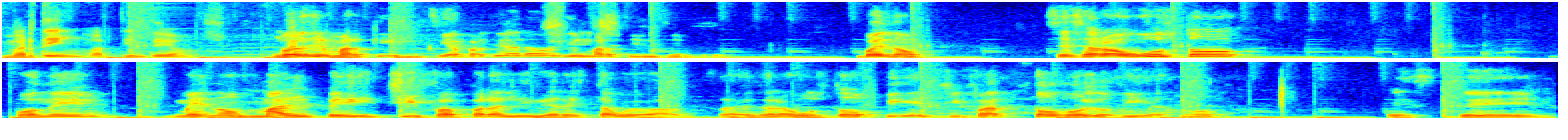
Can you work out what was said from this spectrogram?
Martín, Martín te llamas. Voy a decir Martín, sí, a partir de ahora voy a decir Sí. Martín siempre. Bueno, César Augusto pone, menos mal pedí chifa para aliviar esta huevada. O sea, César Augusto pide chifa todos los días, ¿no? Este,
